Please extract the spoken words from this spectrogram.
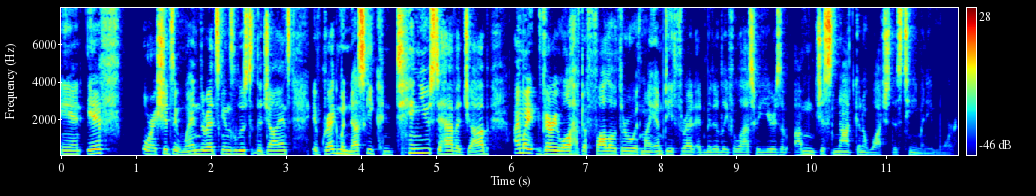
And if or I should say when the Redskins lose to the Giants, if Greg Manusky continues to have a job, I might very well have to follow through with my empty threat, admittedly, for the last few years of I'm just not going to watch this team anymore.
